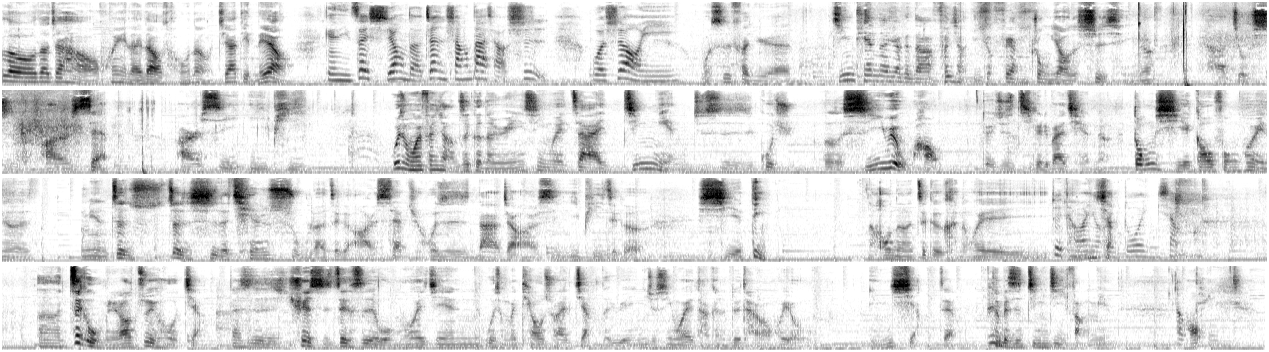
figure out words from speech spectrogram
Hello，大家好，欢迎来到头脑加点料，给你最实用的政商大小事。我是偶怡，我是粉圆。今天呢，要跟大家分享一个非常重要的事情呢，它就是 RCEP，RCEP。为什么会分享这个呢？原因是因为在今年，就是过去呃十一月五号，对，就是几个礼拜前呢，东协高峰会呢。面正正式的签署了这个 RCEP，或者是那叫 RCEP 这个协定，然后呢，这个可能会对台湾有很多影响吗？嗯，这个我们留到最后讲。但是确实，这个是我们会今天为什么会挑出来讲的原因，就是因为它可能对台湾会有影响，这样，特别是经济方面。好。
